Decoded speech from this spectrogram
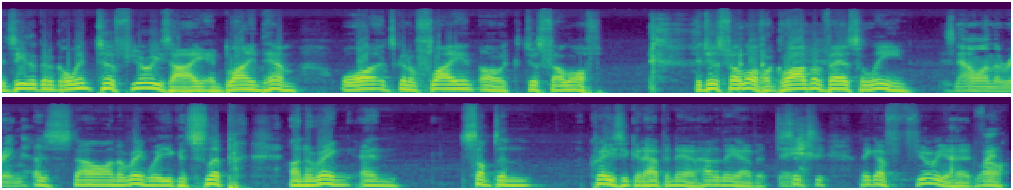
it's either going to go into Fury's eye and blind him, or it's going to fly in. Oh, it just fell off. It just fell off. A glob of Vaseline is now on the ring. is now on the ring where you could slip on the ring and something crazy could happen there. How do they have it? They- 60. They got Fury ahead. Wow.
